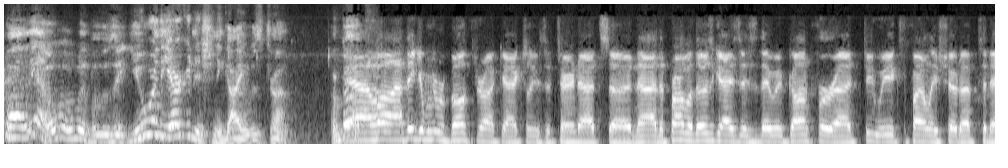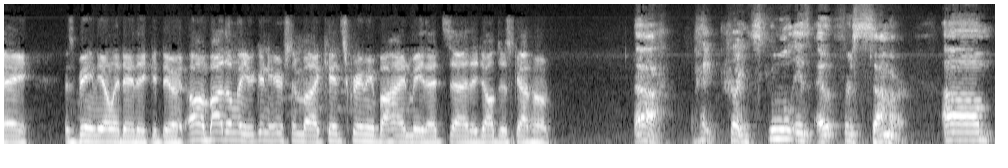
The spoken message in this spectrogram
Well, yeah. Was it you or the air conditioning guy who was drunk? Yeah, well, I think we were both drunk, actually, as it turned out. So, nah, the problem with those guys is they were gone for uh, two weeks and finally showed up today as being the only day they could do it. Oh, and by the way, you're going to hear some uh, kids screaming behind me. That's uh, They all just got home. Ah, hey, great. School is out for summer. Um,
